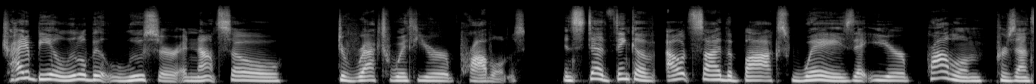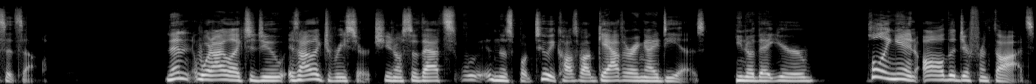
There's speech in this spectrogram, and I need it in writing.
Try to be a little bit looser and not so direct with your problems. Instead, think of outside the box ways that your problem presents itself. Then what I like to do is I like to research, you know, so that's in this book too. He calls about gathering ideas, you know, that you're pulling in all the different thoughts.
